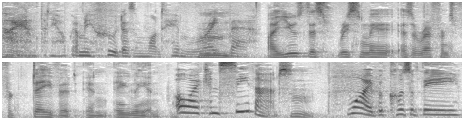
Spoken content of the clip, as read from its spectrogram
Hi, Anthony Hopkins. I mean, who doesn't want him right there? I used this recently as a reference for David in Alien. Oh, I can see that. Why? Because of the.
